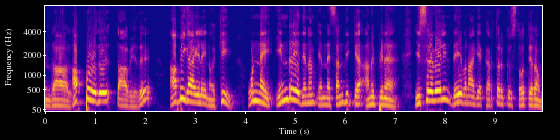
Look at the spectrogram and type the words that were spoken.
என்றால் அப்பொழுது தாவீது அபிகாயிலை நோக்கி உன்னை இன்றைய தினம் என்னை சந்திக்க அனுப்பின இஸ்ரவேலின் தேவனாகிய கர்த்தருக்கு ஸ்தோத்திரம்.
